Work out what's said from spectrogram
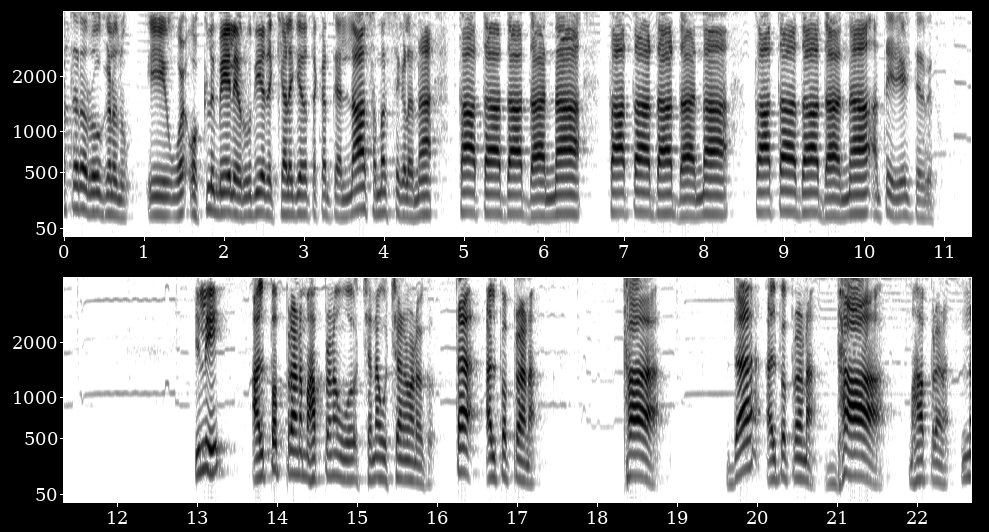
ಥರ ರೋಗಗಳನ್ನು, ಈ ಒಟ್ಲು ಮೇಲೆ ಹೃದಯದ ಕೆಳಗಿರತಕ್ಕಂಥ ಎಲ್ಲ ಸಮಸ್ಯೆಗಳನ್ನು ತಾತ, ದ ದ, ನ, ತಾತ, ದ ದ, ನ, ತಾತ, ದ ದ, ನ ಅಂತ ಹೇಳ್ತಿರಬೇಕು ಇಲ್ಲಿ ಅಲ್ಪಪ್ರಾಣ, ಮಹಾಪ್ರಾಣ ಚೆನ್ನಾಗಿ ಉಚ್ಚಾರಣೆ ಮಾಡಬೇಕು. ತ, ಅಲ್ಪಪ್ರಾಣ. ಥ, ದ, ಅಲ್ಪಪ್ರಾಣ. ಧ, ಮಹಾಪ್ರಾಣ. ನ,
